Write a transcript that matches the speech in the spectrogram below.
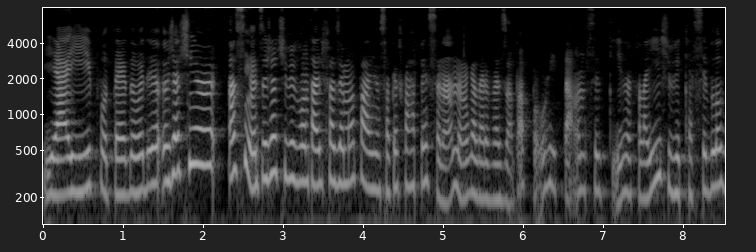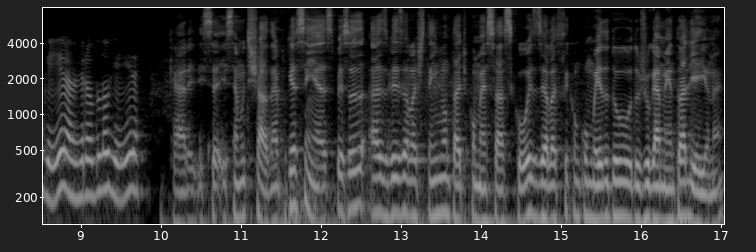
E aí, pô, até doido. Eu já tinha, assim, antes eu já tive vontade de fazer uma página, só que eu ficava pensando, ah, não, a galera vai zoar pra porra e tal, não sei o quê. Vai falar, ixi, quer ser blogueira, virou blogueira. Cara, isso é, isso é muito chato, né? Porque assim, as pessoas, às vezes, elas têm vontade de começar as coisas e elas ficam com medo do, do julgamento alheio, né?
